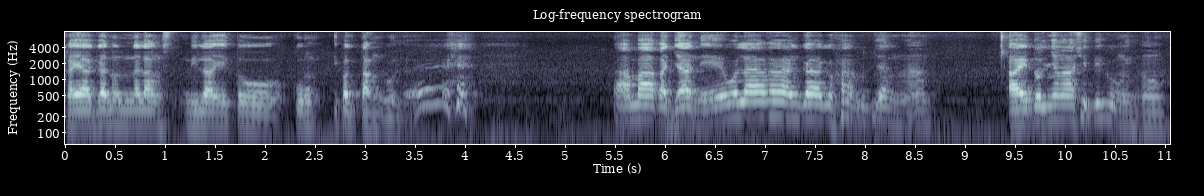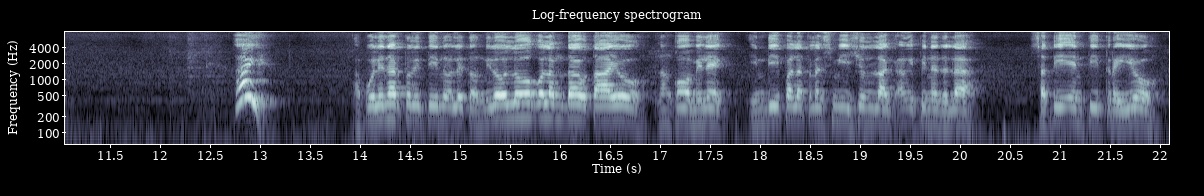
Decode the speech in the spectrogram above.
Kaya ganun na lang nila ito kung ipagtanggol. Eh, tama ka dyan. Eh, wala nga ang gagawa mo dyan. Ha? Idol niya nga si Digong. Eh. Oh. Ay! Apolinar Tolentino ulit oh. Niloloko lang daw tayo ng Comelec. Hindi pala transmission lag ang ipinadala sa TNT Trio.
